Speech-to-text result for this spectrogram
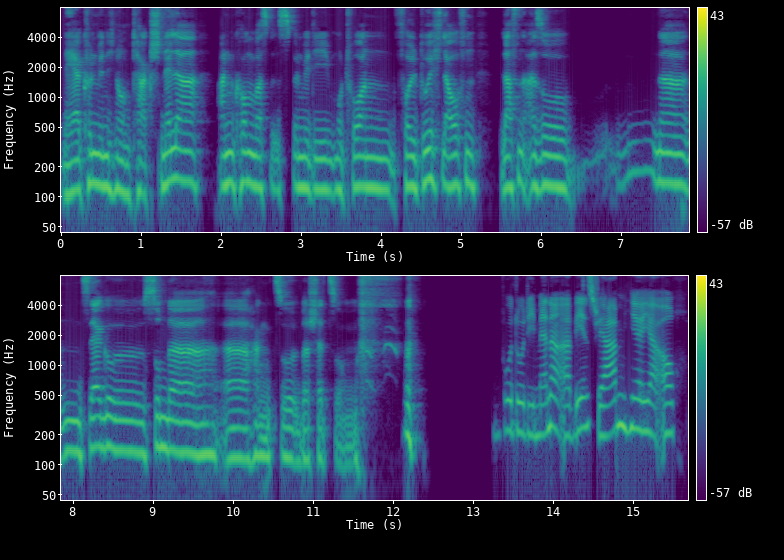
naja, können wir nicht noch einen Tag schneller ankommen, was ist, wenn wir die Motoren voll durchlaufen, lassen also eine, ein sehr gesunder äh, Hang zur Überschätzung. Wo du die Männer erwähnst, wir haben hier ja auch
